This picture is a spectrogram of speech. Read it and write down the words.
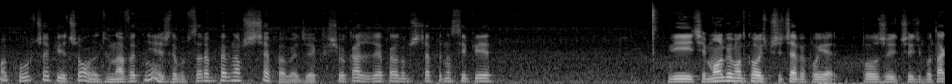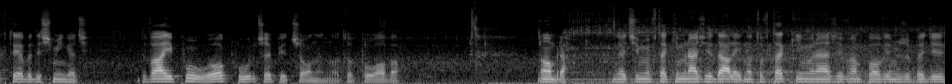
O, kurczę pieczone, tu nawet nieźle, bo tu zaraz pełna przyczepa będzie. Jak się okaże, że ja pełną przyczepę nasypię... Widzicie, mogłem od kogoś przyczepę pożyczyć, bo tak to ja będę śmigać. 2,5, o kurczę pieczone, no to połowa. Dobra, lecimy w takim razie dalej. No to w takim razie wam powiem, że będzie...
